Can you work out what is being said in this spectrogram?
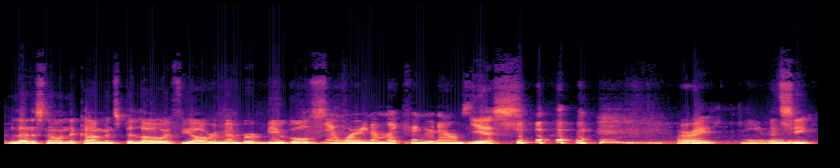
Let us know in the comments below if y'all remember bugles. And wearing them like fingernails. Yes. All right. you ready? Let's see.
